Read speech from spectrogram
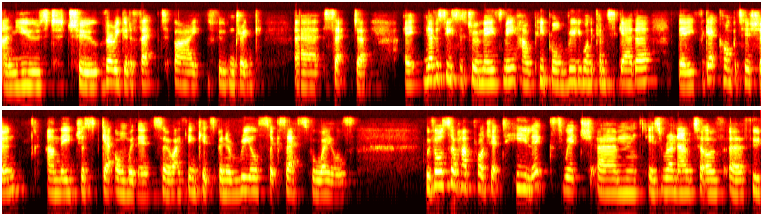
and used to very good effect by the food and drink uh, sector. It never ceases to amaze me how people really want to come together. They forget competition and they just get on with it. So I think it's been a real success for Wales. We've also had Project Helix, which um, is run out of uh, Food,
